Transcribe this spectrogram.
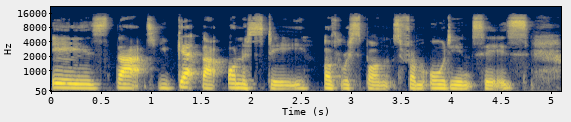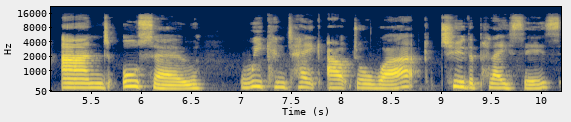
is that you get that honesty of response from audiences and also we can take outdoor work to the places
